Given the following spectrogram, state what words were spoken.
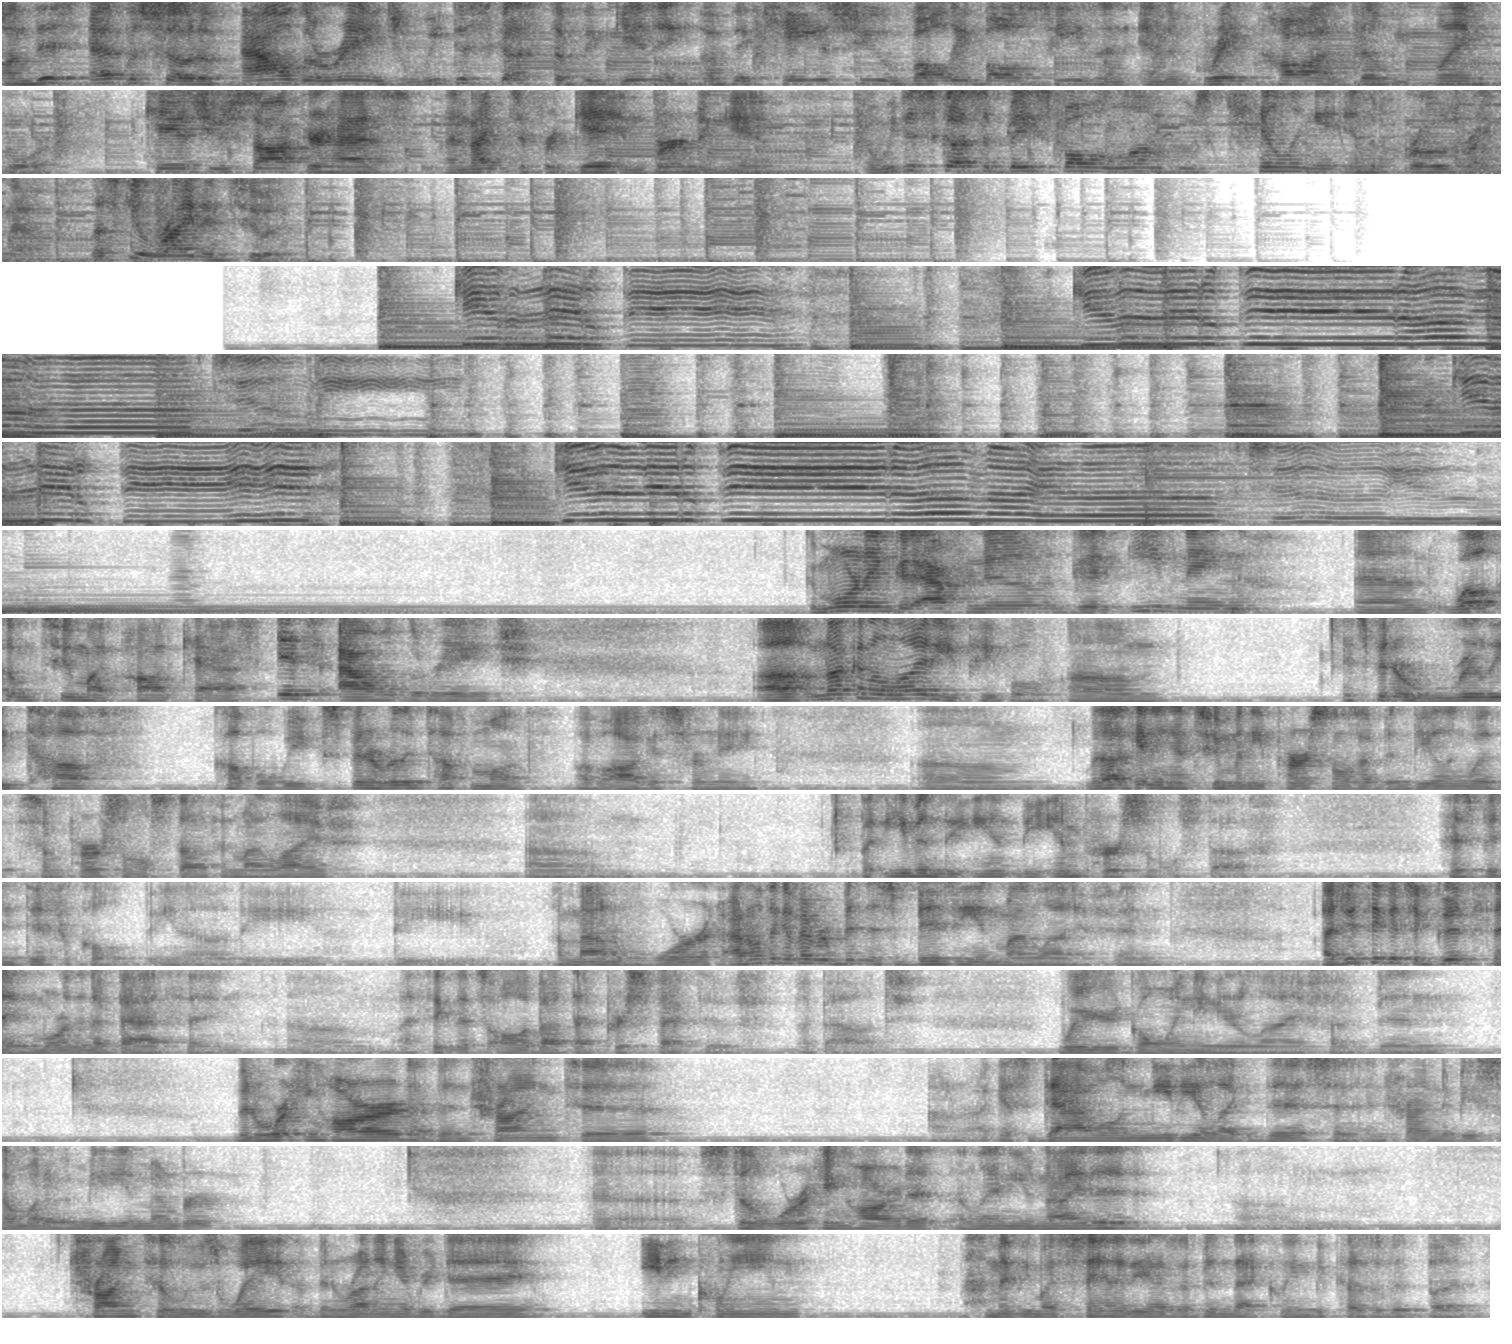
On this episode of Owl the Rage, we discuss the beginning of the KSU volleyball season and the great cause they'll be playing for. KSU soccer has a night to forget in Birmingham, and we discuss a baseball alum who's killing it in the pros right now. Let's get right into it. Good morning, good afternoon, good evening, and welcome to my podcast. It's Owl the Rage. Uh, I'm not gonna lie to you people. Um, it's been a really tough couple weeks. It's been a really tough month of August for me. Um, without getting into too many personals, I've been dealing with some personal stuff in my life. Um, but even the in, the impersonal stuff has been difficult. You know the the amount of work. I don't think I've ever been this busy in my life, and I do think it's a good thing more than a bad thing. Um, I think that's all about that perspective about where you're going in your life. I've been been working hard. I've been trying to I don't know. I guess dabble in media like this and, and trying to be somewhat of a media member. Uh, still working hard at Atlanta United. Trying to lose weight. I've been running every day, eating clean. Maybe my sanity hasn't been that clean because of it, but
